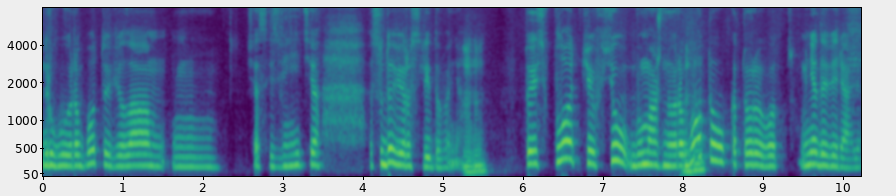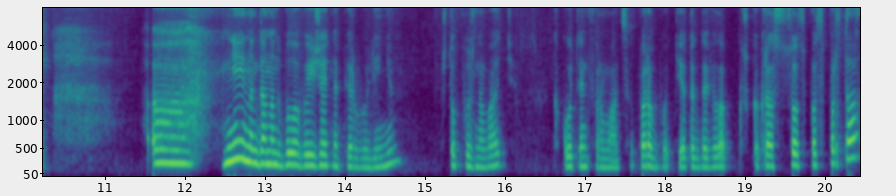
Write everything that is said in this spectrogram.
другую работу, вела, сейчас извините, судовые расследования. Угу. То есть вплоть всю бумажную работу, угу. которую вот мне доверяли. А, мне иногда надо было выезжать на первую линию, чтобы узнавать какую-то информацию по работе. Я тогда вела как раз соцпаспорта,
